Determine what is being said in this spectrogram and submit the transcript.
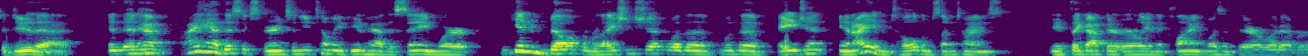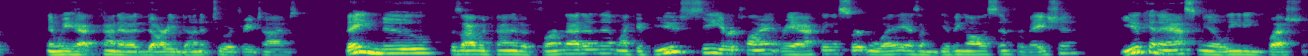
to do that. And then have I had this experience, and you tell me if you've had the same where you get to develop a relationship with a with a agent. And I even told them sometimes if they got there early and the client wasn't there or whatever, and we had kind of already done it two or three times they knew because I would kind of affirm that in them. Like if you see your client reacting a certain way as I'm giving all this information, you can ask me a leading question.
